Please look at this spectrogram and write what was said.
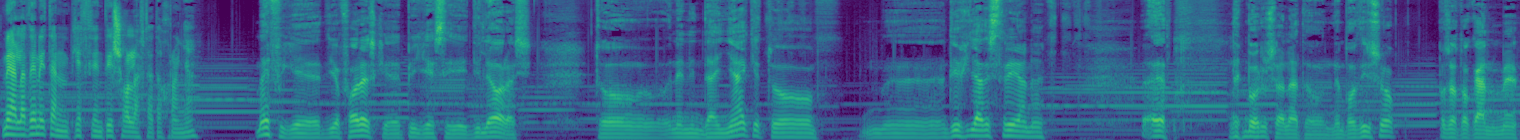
Ναι, αλλά δεν ήταν διευθυντής όλα αυτά τα χρόνια. Με έφυγε δύο φορές και πήγε στην τηλεόραση. Το 99 και το 2003, ναι. Ε, δεν μπορούσα να τον εμποδίσω. Πώς να το κάνουμε;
